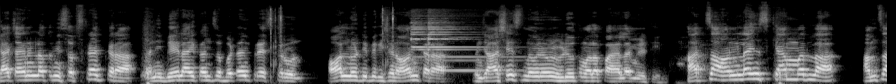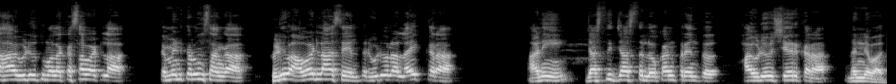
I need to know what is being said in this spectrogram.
या चॅनलला तुम्ही सबस्क्राईब करा आणि बेल आयकनचं बटन प्रेस करून ऑल नोटिफिकेशन ऑन करा. म्हणजे असेच नवनवीन व्हिडिओ तुम्हाला पाहायला मिळतील. आजचा ऑनलाईन स्कॅम मधला आमचा हा व्हिडिओ तुम्हाला कसा वाटला? कमेंट करून सांगा. व्हिडिओ आवडला असेल तर व्हिडिओला लाईक करा आणि जास्तीत जास्त लोकांपर्यंत हा व्हिडिओ शेअर करा. धन्यवाद.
